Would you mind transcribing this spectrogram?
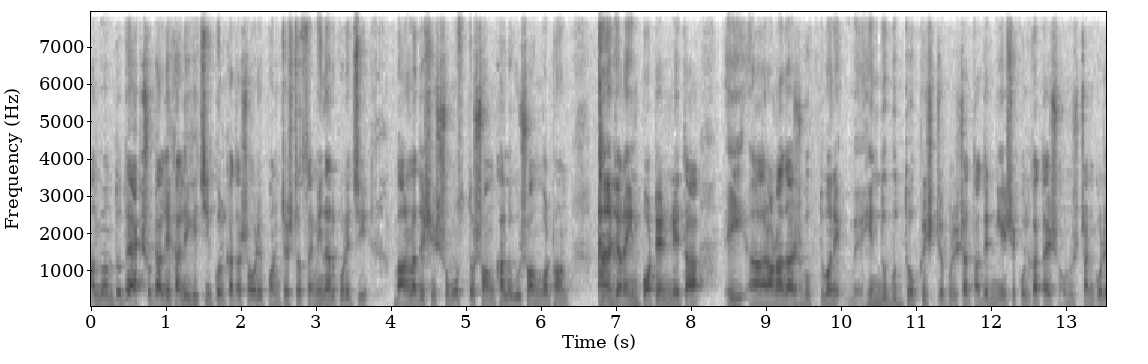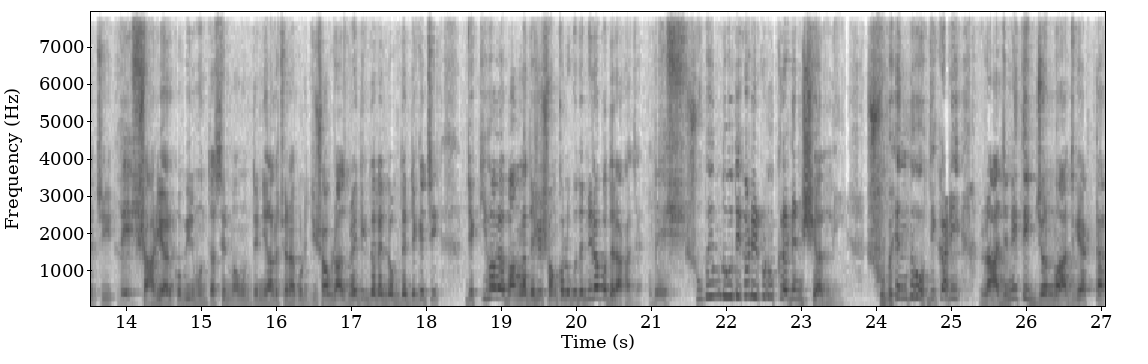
আমি অন্তত একশোটা লেখা লিখেছি কলকাতা শহরে পঞ্চাশটা সেমিনার করেছি বাংলাদেশের সমস্ত সংখ্যালঘু সংগঠন যারা ইম্পর্টেন্ট নেতা এই রানা দাশগুপ্ত মানে হিন্দু বুদ্ধ খ্রিস্ট পরিষদ তাদের নিয়ে এসে কলকাতায় অনুষ্ঠান করেছি। শাহরিয়ার কবির মুন্তাসির মামুনদের নিয়ে আলোচনা করেছি। সব রাজনৈতিক দলের লোকদের ডেকেছি যে কীভাবে বাংলাদেশের সংখ্যালঘুদের নিরাপদে রাখা যায়। বেশ। শুভেন্দু অধিকারীর কোনো ক্রেডেন্সিয়াল নেই। শুভেন্দু অধিকারী রাজনীতির জন্য আজকে একটা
